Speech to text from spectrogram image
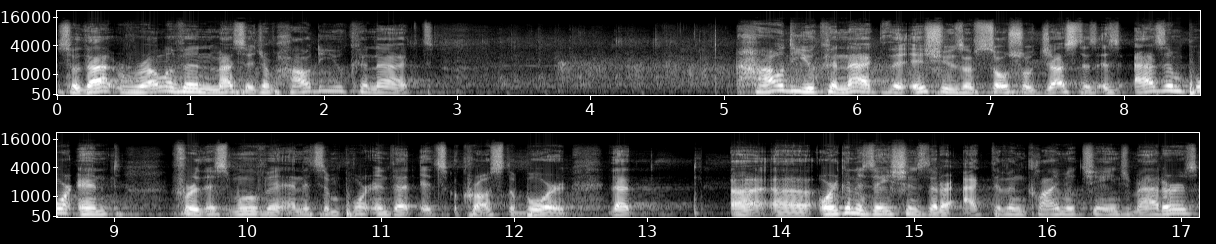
So that relevant message of how do you connect how do you connect the issues of social justice is as important for this movement and it's important that it's across the board that uh, uh, organizations that are active in climate change matters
